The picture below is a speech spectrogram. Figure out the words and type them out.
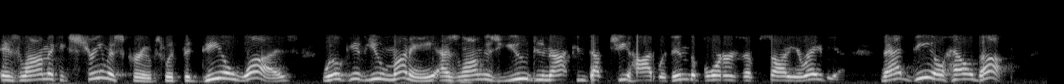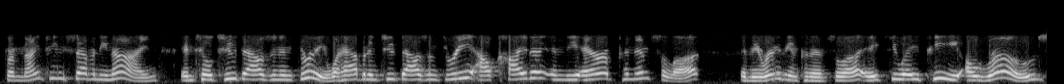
Islamic extremist groups. What the deal was we'll give you money as mm-hmm. long as you do not conduct jihad within the borders of Saudi Arabia. That deal held up from 1979 until 2003. What happened in 2003? Al Qaeda in the Arab Peninsula, in the Arabian Peninsula, AQAP, arose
